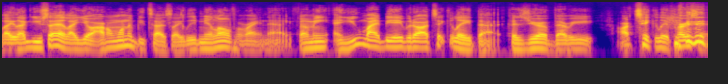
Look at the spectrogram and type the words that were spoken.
Like like you said, like yo, I don't want to be touched. Like leave me alone for right now. You feel me? And you might be able to articulate that because you're a very articulate person.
